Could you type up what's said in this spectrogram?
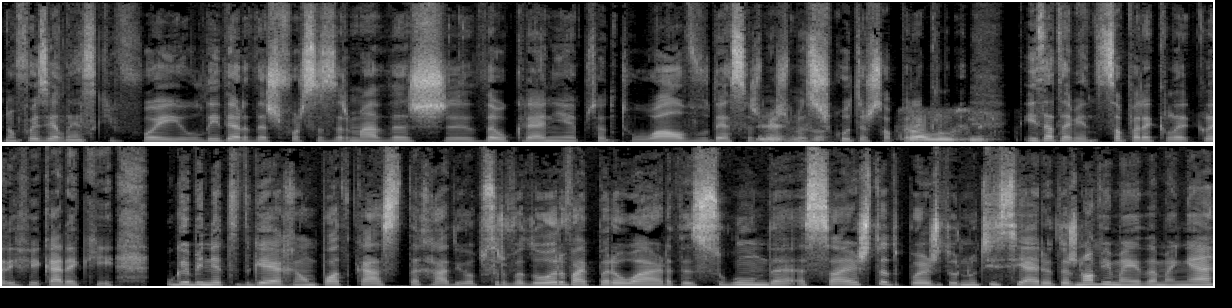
não foi Zelensky, foi o líder das Forças Armadas eh, da Ucrânia, portanto, o alvo dessas é, mesmas escutas, só para. Exatamente, só para clarificar aqui. O Gabinete de Guerra é um podcast da Rádio Observador, vai para o ar de segunda a sexta, depois do noticiário das nove e meia da manhã,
